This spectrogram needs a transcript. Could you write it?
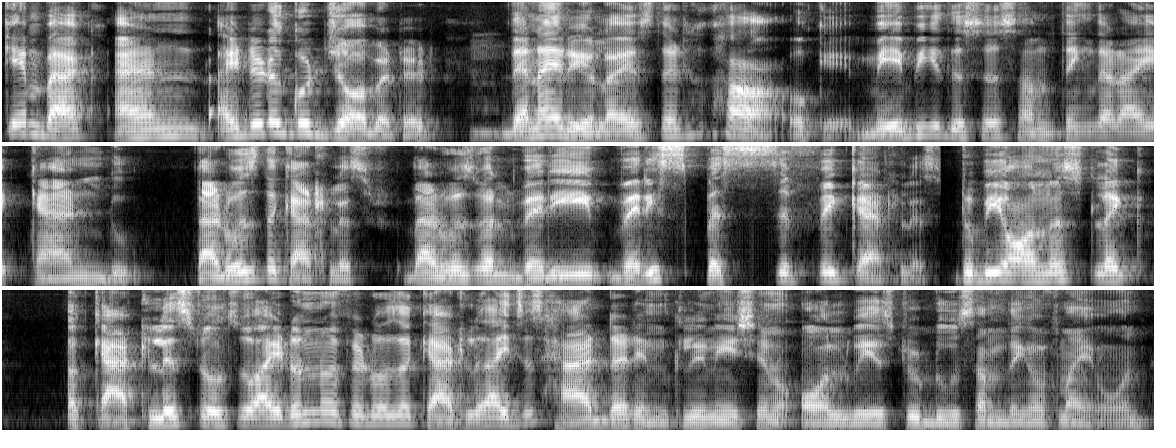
came back, and I did a good job at it. Mm. Then I realized that, huh, okay, maybe this is something that I can do. That was the catalyst. That was one very, very specific catalyst. To be honest, like a catalyst also, I don't know if it was a catalyst. I just had that inclination always to do something of my own.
